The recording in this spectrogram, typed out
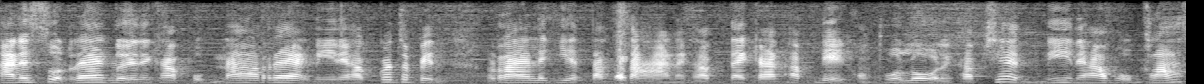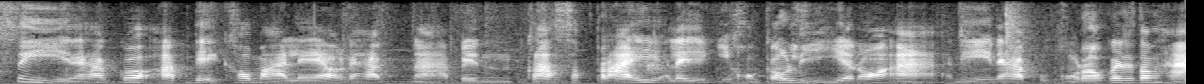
อ่าในส่วนแรกเลยนะครับผมหน้าแรกนี้นะครับก็จะเป็นรายละเอียดต่างๆนะครับในการอัปเดตของทั่วโลกนะครับเช่นนี่นะครับผมคลาส4นะครับก็อัปเดตเข้ามาแล้วนะครับอ่าเป็นคลาสสปร์อะไรอย่างนี้ของเกาหลีอะเนาะอ่าอันนี้นะครับผมของเราก็จะต้องหา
